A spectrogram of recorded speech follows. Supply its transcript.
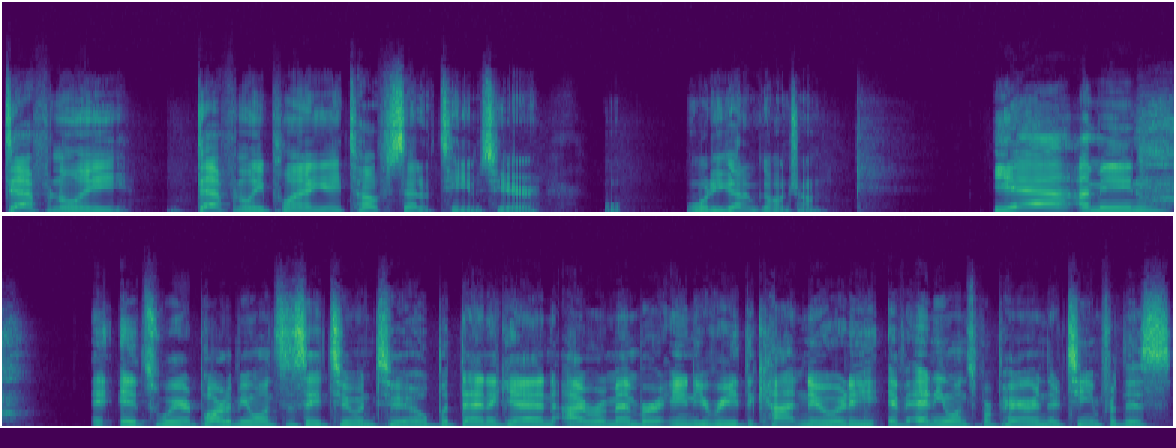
definitely definitely playing a tough set of teams here. What do you got them going, John? Yeah, I mean, it's weird. Part of me wants to say two and two, but then again, I remember Andy Reid, the continuity. If anyone's preparing their team for this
